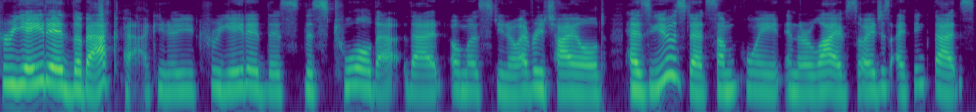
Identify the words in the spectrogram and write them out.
created the backpack you know you created this this tool that that almost you know every child has used at some point in their lives. So i just i think that's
